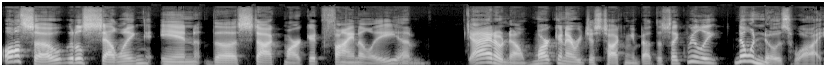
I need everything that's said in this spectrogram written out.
Also, little selling in the stock market finally. Um, I don't know. Mark and I were just talking about this. Like, really, no one knows why.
